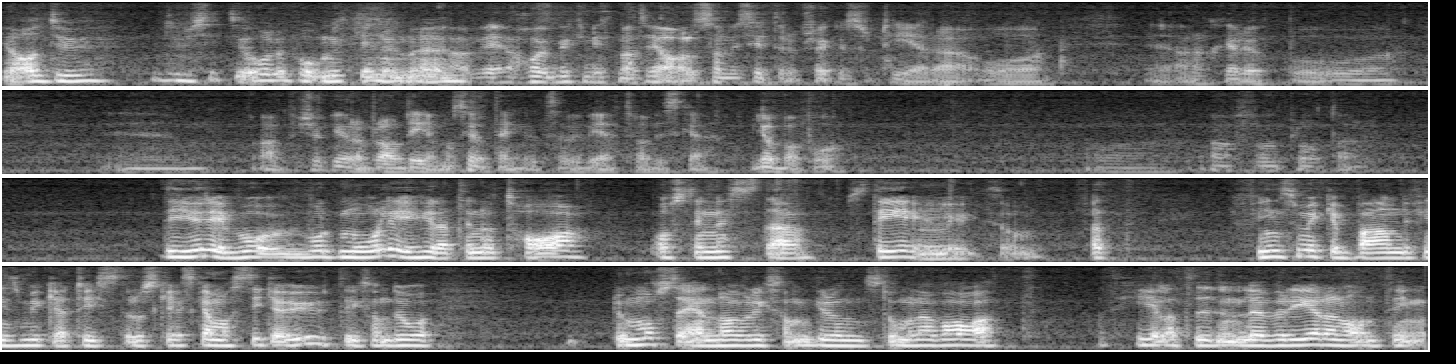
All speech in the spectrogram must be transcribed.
Ja, du, du sitter ju och håller på mycket nu med... Ja, vi har ju mycket nytt material som vi sitter och försöker sortera och eh, arrangera upp och eh, ja, försöker göra bra demos helt enkelt så vi vet vad vi ska jobba på. Och, ja, få upp låtar. Det är ju det, vår, vårt mål är ju hela tiden att ta oss till nästa steg. Mm. Liksom. För att det finns så mycket band, det finns så mycket artister och ska, ska man sticka ut liksom, då, då måste en av liksom, grundstommarna vara att, att hela tiden leverera någonting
